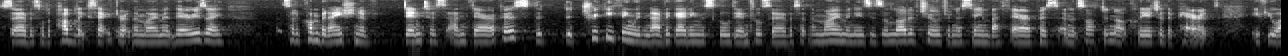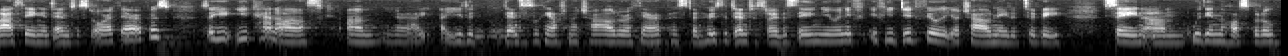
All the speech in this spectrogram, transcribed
service or the public sector at the moment, there is a sort of combination of dentists and therapists. The, the tricky thing with navigating the school dental service at the moment is, is a lot of children are seen by therapists and it's often not clear to the parents if you are seeing a dentist or a therapist. So you, you can ask, um, you know, are, are, you the dentist looking after my child or a therapist and who's the dentist overseeing you? And if, if you did feel that your child needed to be seen um, within the hospital,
